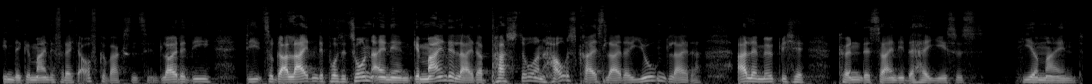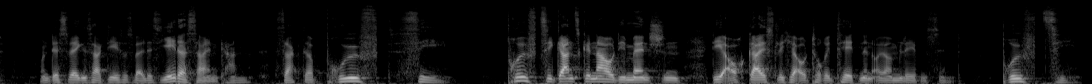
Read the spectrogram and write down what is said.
in der Gemeinde vielleicht aufgewachsen sind. Leute, die, die sogar leitende Positionen einnehmen. Gemeindeleiter, Pastoren, Hauskreisleiter, Jugendleiter. Alle mögliche können das sein, die der Herr Jesus hier meint. Und deswegen sagt Jesus, weil das jeder sein kann, sagt er, prüft sie. Prüft sie ganz genau, die Menschen, die auch geistliche Autoritäten in eurem Leben sind. Prüft sie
